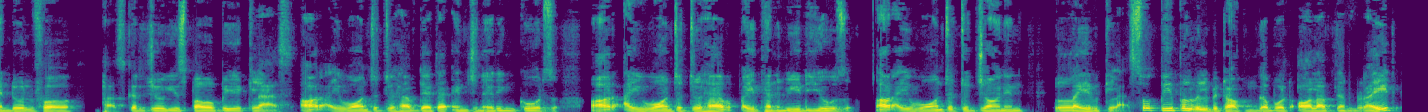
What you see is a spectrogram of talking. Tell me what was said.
enroll for Bhaskar Jogi's Power BI class, or I wanted to have data engineering course, or I wanted to have Python videos, or I wanted to join in live class. So people will be talking about all of them, right?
